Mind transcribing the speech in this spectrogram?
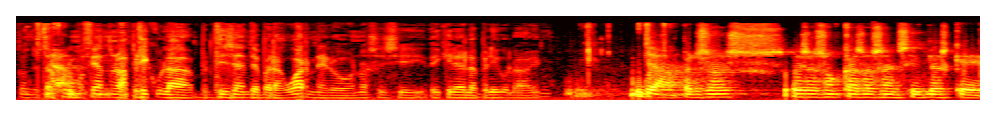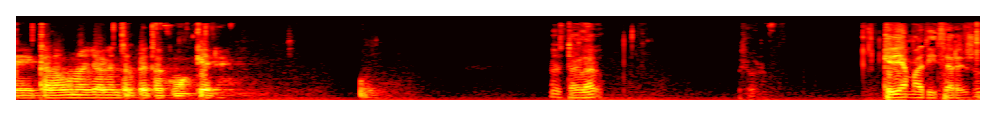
Cuando estás promocionando la película precisamente para Warner o no sé si de quién es la película ahora mismo. Ya, pero esos, esos son casos sensibles que cada uno ya lo interpreta como quiere. No está claro. Pero bueno. Quería matizar eso.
